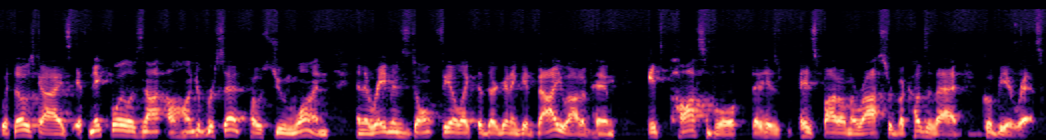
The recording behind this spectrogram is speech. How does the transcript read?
with those guys. If Nick Boyle is not 100% post June 1 and the Ravens don't feel like that they're going to get value out of him, it's possible that his his spot on the roster because of that could be at risk.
